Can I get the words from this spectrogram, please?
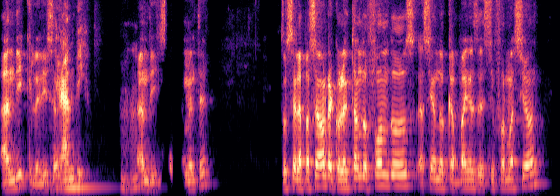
Andy, que le dicen. Andy. Andy, exactamente. Entonces la pasaban recolectando fondos, haciendo campañas de desinformación.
